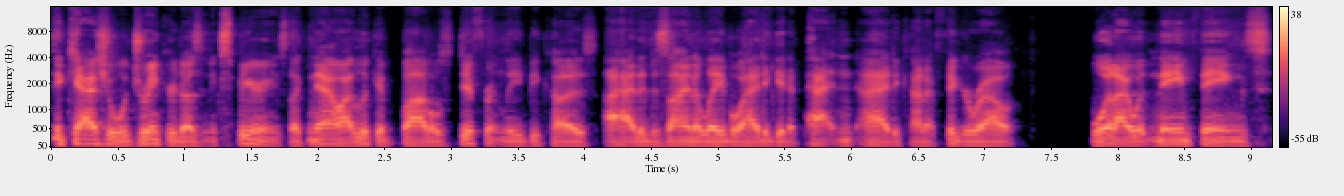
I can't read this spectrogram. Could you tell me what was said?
the casual drinker doesn't experience. Like now I look at bottles differently because I had to design a label, I had to get a patent, I had to kind of figure out what I would name things,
